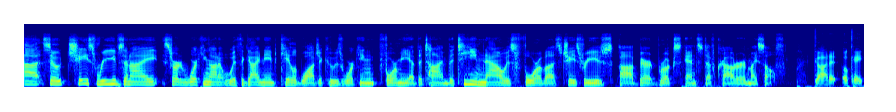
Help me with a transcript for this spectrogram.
Uh, so Chase Reeves and I started working on it with a guy named Caleb Wojcik, who was working for me at the time. The team now is four of us: Chase Reeves, uh, Barrett Brooks, and Steph Crowder, and myself. Got it. Okay.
